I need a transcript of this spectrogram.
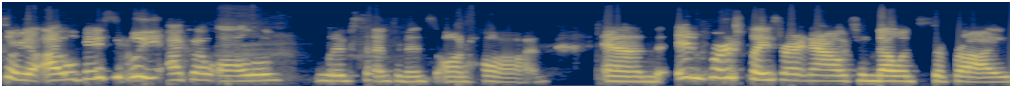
so yeah, I will basically echo all of Liv's sentiments on Han. And in first place right now, to no one's surprise,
